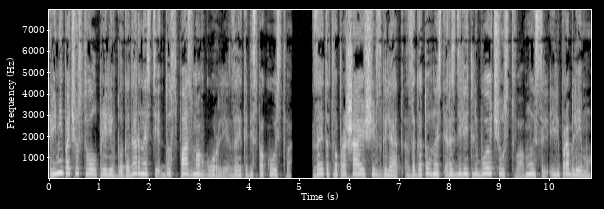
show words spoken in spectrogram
Реми почувствовал прилив благодарности до спазма в горле за это беспокойство, за этот вопрошающий взгляд, за готовность разделить любое чувство, мысль или проблему,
